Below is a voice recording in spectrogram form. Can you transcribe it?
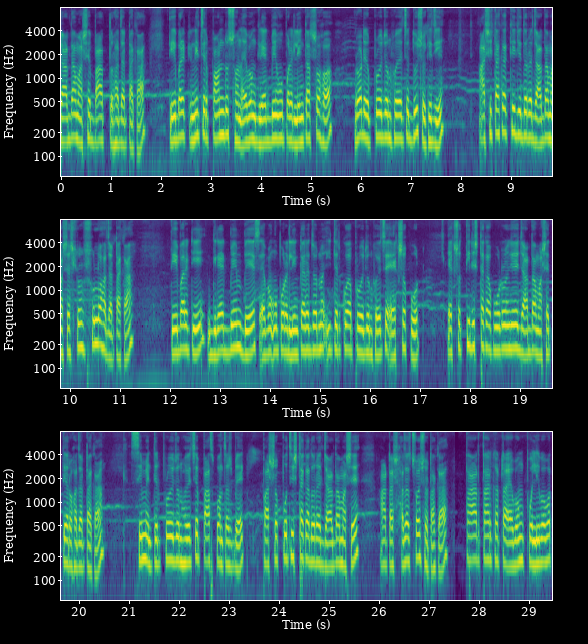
যার দাম আসে বাহাত্তর হাজার টাকা। তো এবার একটি নিচের ফাউন্ডেশন এবং গ্রেড বিম উপরে লিঙ্কটার সহ রডের প্রয়োজন হয়েছে দুশো কেজি। আশি টাকা কেজি দরে যার দাম আসে ষোলো হাজার টাকা। তো এই বাড়িটি গ্রেড বিম বেস এবং উপরে লিঙ্কটারের জন্য ইটের কোয়া প্রয়োজন হয়েছে একশো ফুট। একশো টাকা ফুট অনুযায়ী যার দাম আসে তেরো হাজার টাকা। সিমেন্টের প্রয়োজন হয়েছে পাঁচ পঞ্চাশ ব্যাগ, পাঁচশো পঁচিশ টাকা দরে যার দাম আসে আঠাশ হাজার ছয়শো টাকা। তার তার কাটা এবং পল্লী বাবদ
